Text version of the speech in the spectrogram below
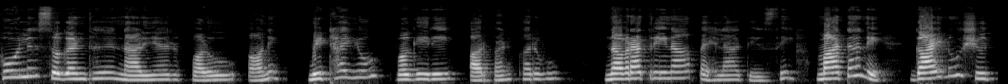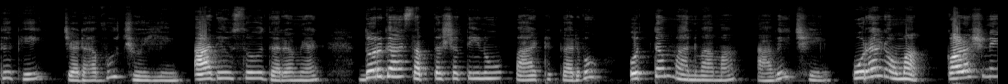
ફૂલ સુગંધ, નાળિયેર, ફળો અને મીઠાઈઓ વગેરે અર્પણ કરવું. નવરાત્રિના પહેલા દિવસે માતાને ગાયનું શુદ્ધ ઘી ચઢાવવું જોઈએ. આ દિવસો દરમિયાન દુર્ગા સપ્તશતીનો પાઠ કરવો ઉત્તમ માનવામાં આવે છે. પુરાણોમાં કળશને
